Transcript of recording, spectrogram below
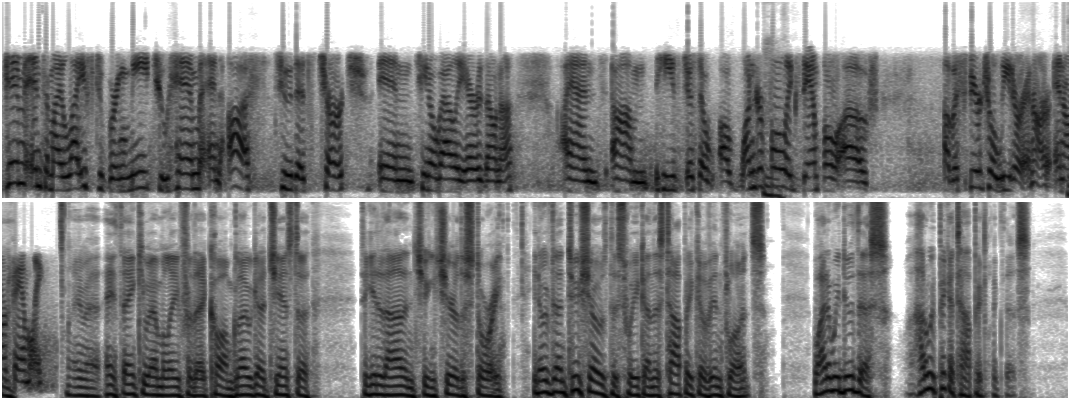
him into my life to bring me to him and us to this church in Chino Valley, Arizona. And um, he's just a, a wonderful mm. example of of a spiritual leader in our in our mm. family. Amen. Hey, thank you, Emily, for that call. I'm glad we got a chance to to get it on and she can share the story. You know, we've done two shows this week on this topic of influence. Why do we do this? How do we pick a topic like this?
